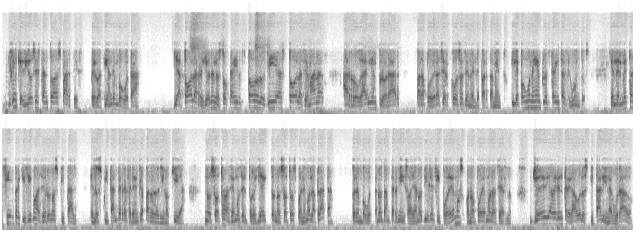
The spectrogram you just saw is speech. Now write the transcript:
dicen que Dios está en todas partes, pero atiende en Bogotá. Y a todas las regiones nos toca ir todos los días, todas las semanas, a rogar y implorar para poder hacer cosas en el departamento. Y le pongo un ejemplo en 30 segundos. En el Meta siempre quisimos hacer un hospital, el hospital de referencia para la Orinoquía. Nosotros hacemos el proyecto, nosotros ponemos la plata, pero en Bogotá nos dan permiso, allá nos dicen si podemos o no podemos hacerlo. Yo debía haber entregado el hospital inaugurado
